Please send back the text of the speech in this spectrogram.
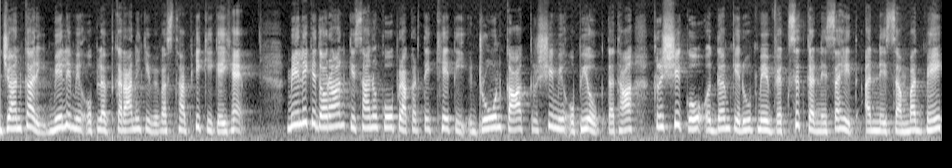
जानकारी मेले में उपलब्ध कराने की व्यवस्था भी की गई है। मेले के दौरान किसानों को प्राकृतिक खेती, ड्रोन का कृषि में उपयोग तथा कृषि को उद्यम के रूप में विकसित करने सहित अन्य संबंध में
